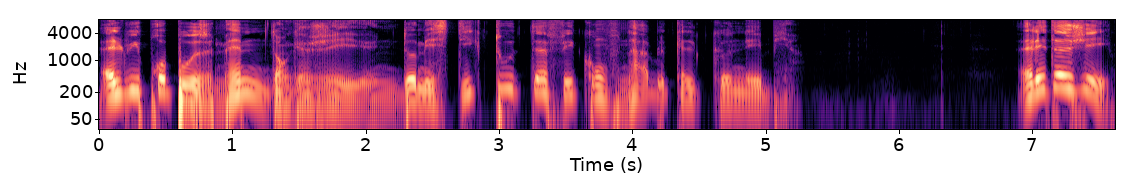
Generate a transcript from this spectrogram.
Elle lui propose même d'engager une domestique tout à fait convenable qu'elle connaît bien. Elle est âgée,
